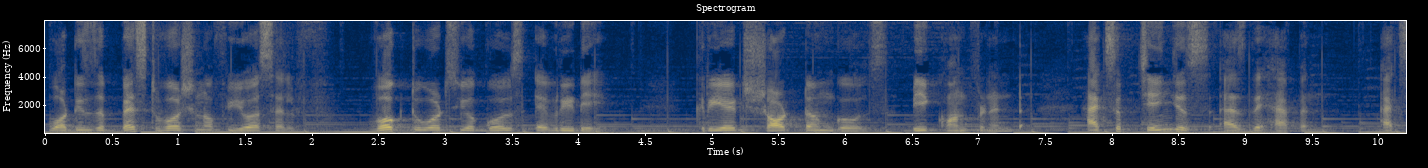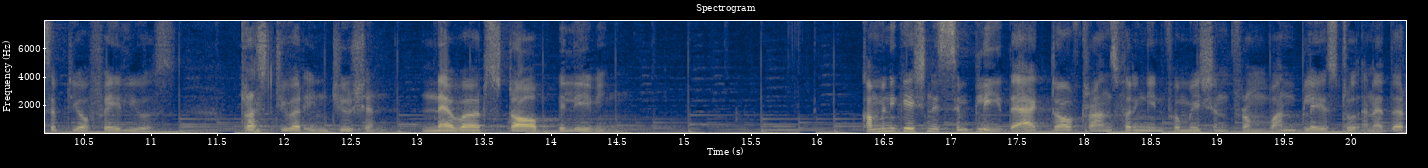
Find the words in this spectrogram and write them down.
What is the best version of yourself? Work towards your goals every day. Create short term goals. Be confident. Accept changes as they happen accept your failures, trust your intuition, never stop believing. Communication is simply the act of transferring information from one place to another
